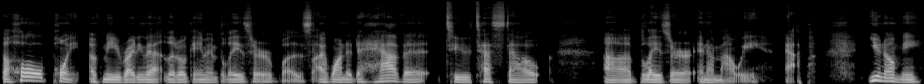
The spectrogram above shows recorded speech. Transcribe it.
the whole point of me writing that little game in Blazor was I wanted to have it to test out uh, Blazor in a Maui app. You know me,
